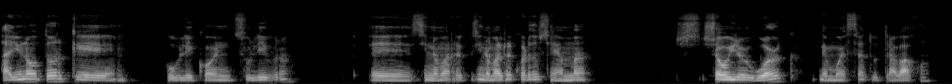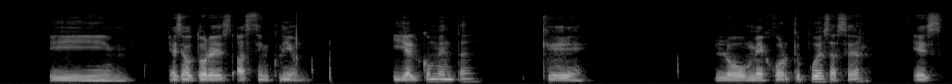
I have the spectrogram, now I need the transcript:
hay un autor que publicó en su libro, eh, si, no mal, si no mal recuerdo, se llama Show Your Work, demuestra tu trabajo y ese autor es Austin Kleon. Y él comenta que lo mejor que puedes hacer es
